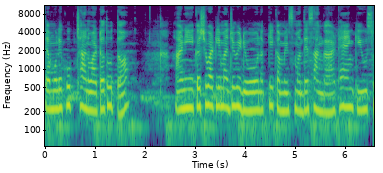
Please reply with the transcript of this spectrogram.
त्यामुळे खूप छान वाटत होतं. आणि कशी वाटली माझी व्हिडिओ नक्की कमेंट्समध्ये सांगा. थँक्यू सो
